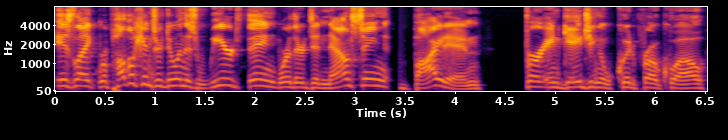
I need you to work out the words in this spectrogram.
is like Republicans are doing this weird thing where they're denouncing Biden for engaging a quid pro quo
